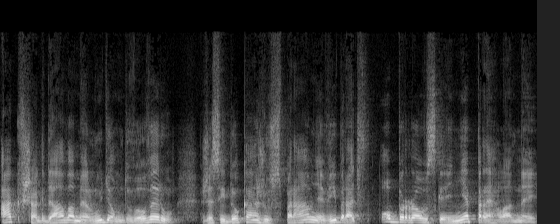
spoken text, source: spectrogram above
Ak však dávame ľuďom dôveru, že si dokážu správne vybrať v obrovskej, neprehľadnej,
